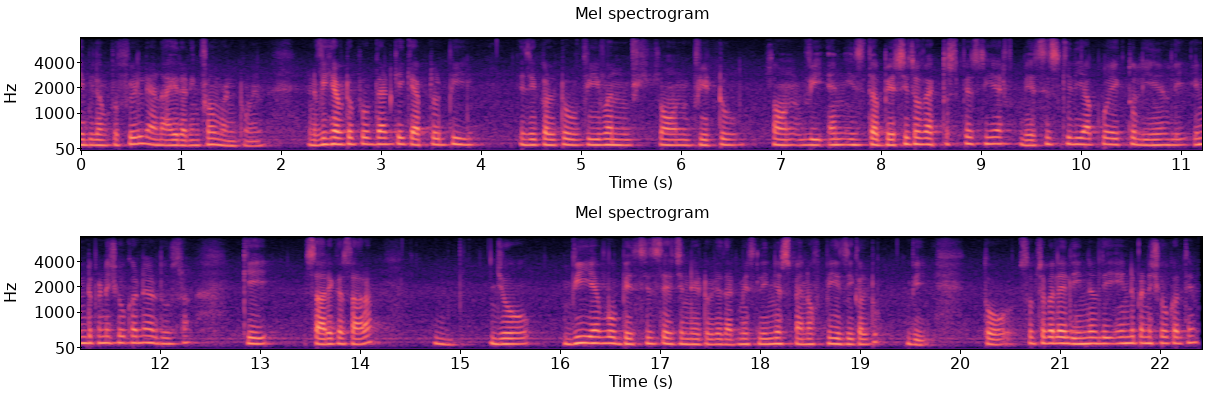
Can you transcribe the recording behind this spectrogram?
i belong to field and i running from 1 to n and we have to prove that ki capital B is equal to v1 so on v2 so on vn is the basis of vector space here basis के लिए आपको एक तो लीनियरली इंडिपेंडेंट शो करना है और दूसरा कि सारे का सारा जो v है वो बेसिस से जनरेट हो जाए that means linear span of p is equal to v तो सबसे पहले लीनियरली इंडिपेंडेंट शो करते हैं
